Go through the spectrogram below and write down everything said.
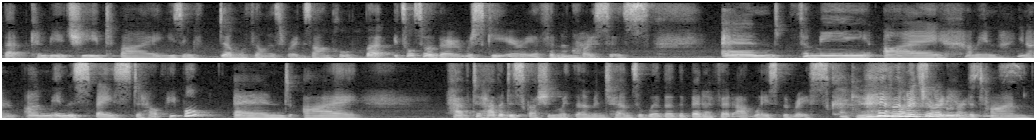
that can be achieved by using dermal fillers, for example. But it's also a very risky area for necrosis. And for me, I, I mean, you know, I'm in this space to help people, and I have to have a discussion with them in terms of whether the benefit outweighs the risk. Okay. the What is majority of the time,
